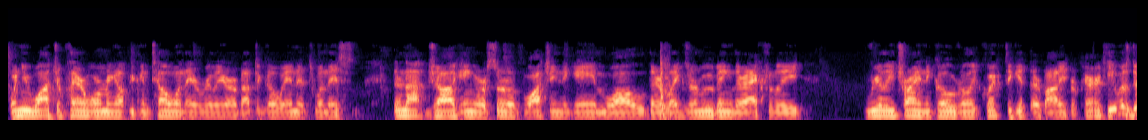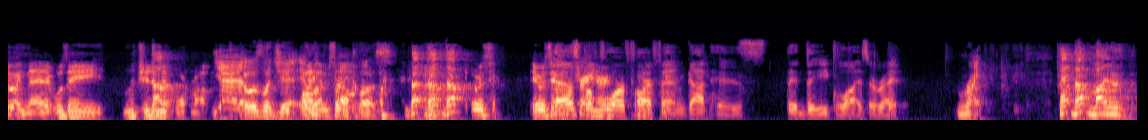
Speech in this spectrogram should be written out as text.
when you watch a player warming up, you can tell when they really are about to go in. It's when they they're not jogging or sort of watching the game while their legs are moving. They're actually really trying to go really quick to get their body prepared. He was doing that. It was a legitimate Uh, warm up. Yeah, it was legit. It By looked pretty close. That, that, that, was it was That was trainer. before Farfan got his the, the equalizer, right? Right. that that might have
